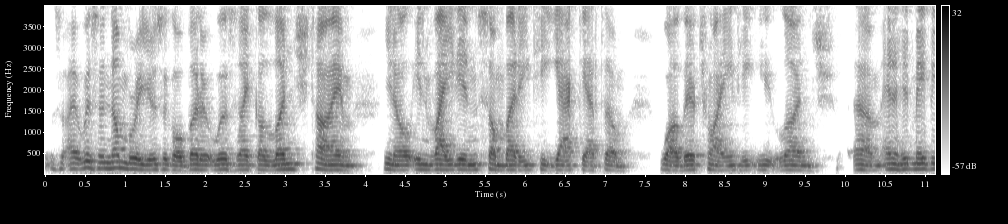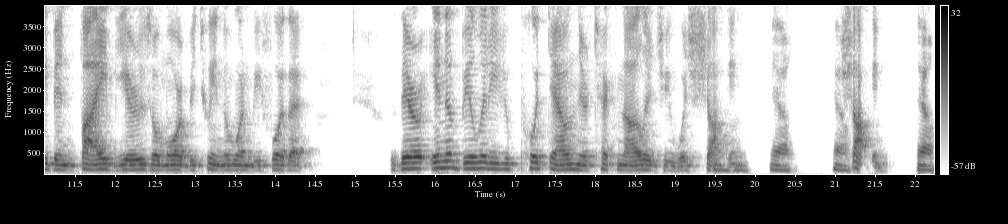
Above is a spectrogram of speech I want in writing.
it was, it was a number of years ago, but it was like a lunchtime, you know, invite in somebody to yak at them while they're trying to eat lunch. Um, and it had maybe been five years or more between the one before that their inability to put down their technology was shocking. Mm-hmm. Yeah. Yeah. Shocking. Yeah.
